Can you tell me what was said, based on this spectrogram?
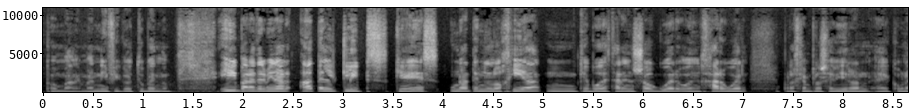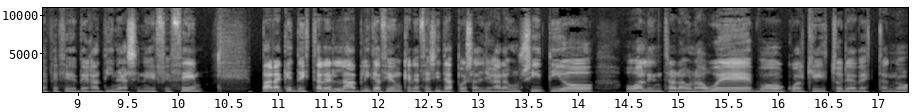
Pues vale, magnífico, estupendo. Y para terminar, Apple Clips, que es una tecnología mm, que puede estar en software o en hardware. Por ejemplo, se vieron eh, con una especie de pegatinas NFC para que te instales la aplicación que necesitas pues al llegar a un sitio o al entrar a una web o cualquier historia de estas, ¿no?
